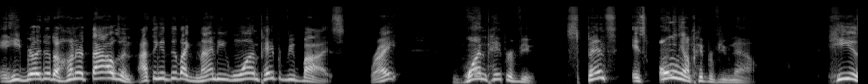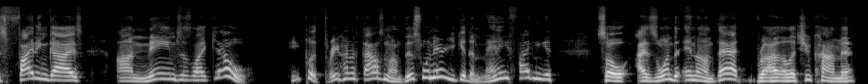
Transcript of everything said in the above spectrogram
and he really did a 100,000. I think it did like 91 pay per view buys, right? One pay per view. Spence is only on pay per view now. He is fighting guys on names. Is like, yo, he put 300,000 on this one here. You get a Manny fighting it. So I just wanted to end on that. I'll let you comment.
